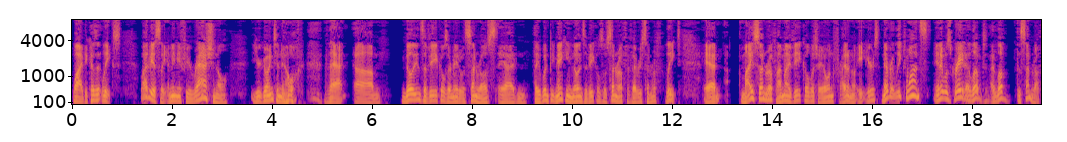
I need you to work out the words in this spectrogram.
Why? Because it leaks. Well, obviously, I mean, if you're rational, you're going to know that, um, millions of vehicles are made with sunroofs and they wouldn't be making millions of vehicles with sunroof if every sunroof leaked. And my sunroof on my vehicle, which I owned for, I don't know, eight years, never leaked once. And it was great. I loved, I loved the sunroof.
